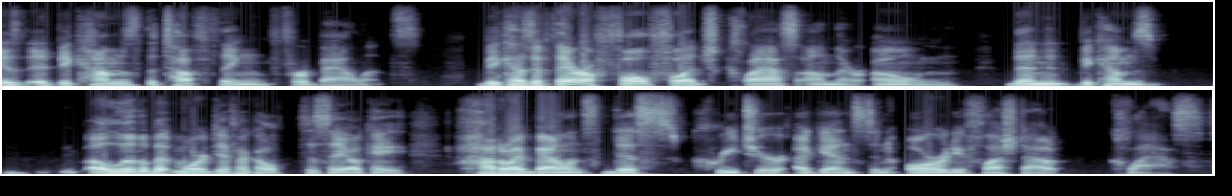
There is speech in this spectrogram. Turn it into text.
is it becomes the tough thing for balance. Because if they're a full-fledged class on their own, then it becomes a little bit more difficult to say, okay, how do I balance this creature against an already fleshed out class?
